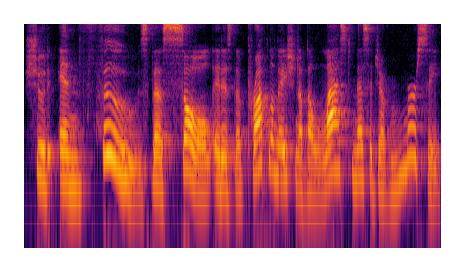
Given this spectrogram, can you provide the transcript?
should enthuse the soul, it is the proclamation of the last message of mercy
